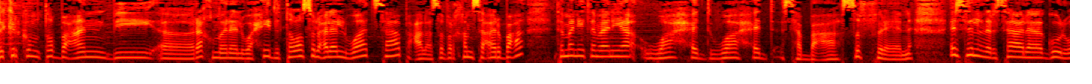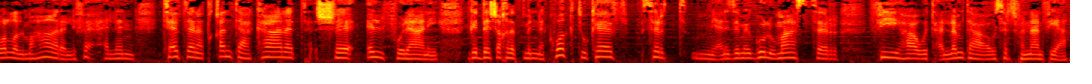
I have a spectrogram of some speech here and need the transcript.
ذكركم طبعا برقمنا الوحيد للتواصل على الواتساب على صفر خمسة أربعة ثمانية, ثمانية واحد, واحد سبعة صفرين. ارسل لنا رسالة قول والله المهارة اللي فعلا تعبت أنا اتقنتها كانت الشيء الفلاني. قديش أخذت منك وقت وكيف صرت يعني زي ما يقولوا ماستر فيها وتعلمتها أو صرت فنان فيها.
